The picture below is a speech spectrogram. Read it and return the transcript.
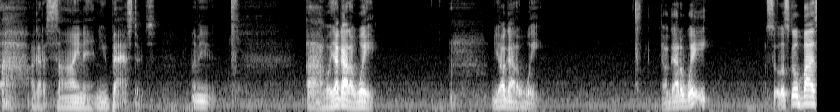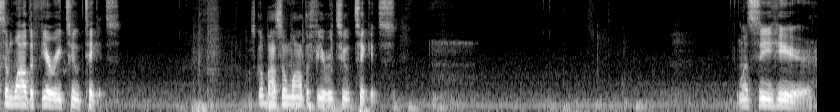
Ah, I got to sign in, you bastards. Let me... Ah, well, y'all got to wait. Y'all got to wait. Y'all got to wait. So let's go buy some Wilder Fury 2 tickets. Let's go buy some Wilder Fury 2 tickets. Let's see here.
